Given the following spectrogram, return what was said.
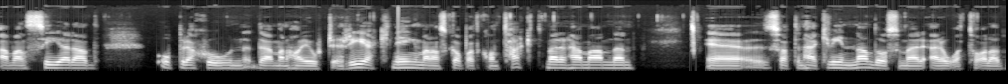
avancerad operation där man har gjort rekning, man har skapat kontakt med den här mannen. Eh, så att den här kvinnan då som är, är åtalad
